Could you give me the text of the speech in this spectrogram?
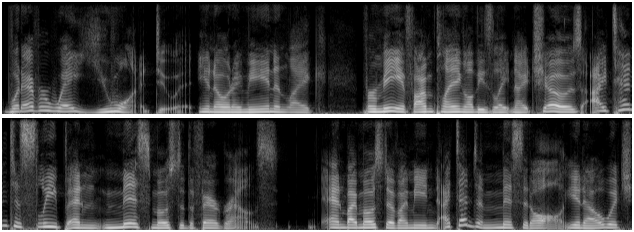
whatever way you want to do it. You know what I mean? And like for me, if I'm playing all these late night shows, I tend to sleep and miss most of the fairgrounds. And by most of, I mean I tend to miss it all, you know, which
